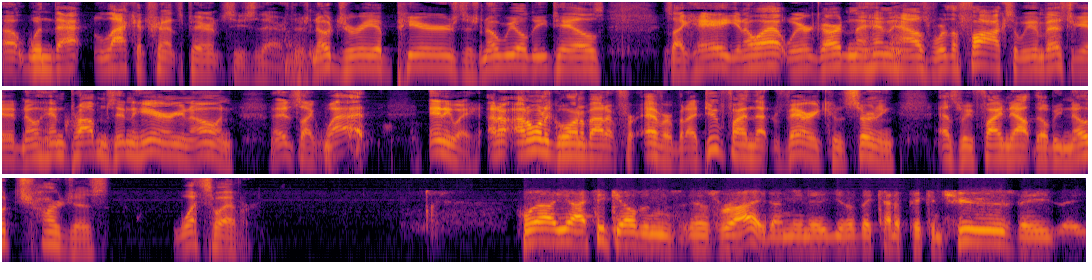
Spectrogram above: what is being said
uh, when that lack of transparency is there. There's no jury of peers. There's no real details. It's like, hey, you know what? We're guarding the hen house. We're the fox, and we investigated. No hen problems in here, you know. And it's like, what? Anyway, I don't, I don't want to go on about it forever, but I do find that very concerning as we find out there'll be no charges whatsoever. Well, yeah, I think Eldon is right. I mean, you know, they kind of pick and choose. They they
